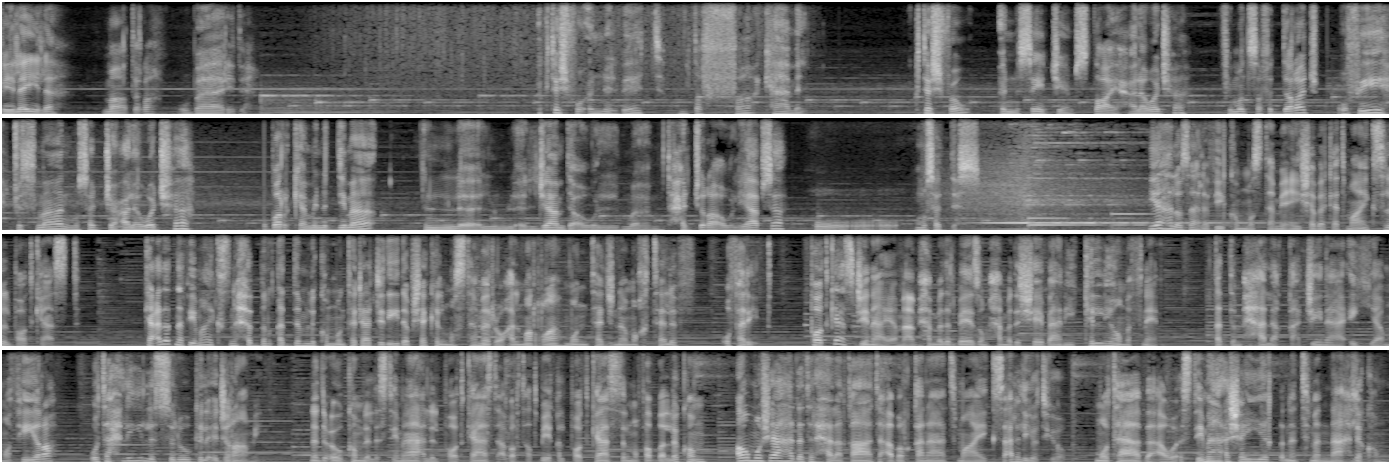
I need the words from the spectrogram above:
في ليلة ماطرة وباردة. اكتشفوا أن البيت مطفى كامل. اكتشفوا أن السيد جيمس طايح على وجهه في منتصف الدرج وفيه جثمان مسجع على وجهه وبركة من الدماء الجامدة أو المتحجرة أو اليابسة ومسدس. يا هلا وسهلا فيكم مستمعي شبكة مايكس للبودكاست. كعادتنا في مايكس نحب نقدم لكم منتجات جديدة بشكل مستمر وهالمرة منتجنا مختلف وفريد. بودكاست جناية مع محمد البيز ومحمد الشيباني كل يوم اثنين. نقدم حلقة جنائية مثيرة وتحليل للسلوك الإجرامي. ندعوكم للاستماع للبودكاست عبر تطبيق البودكاست المفضل لكم أو مشاهدة الحلقات عبر قناة مايكس على اليوتيوب. متابعة واستماع شيق نتمناه لكم.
